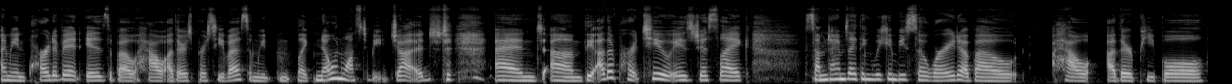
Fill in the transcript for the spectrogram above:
i mean part of it is about how others perceive us and we like no one wants to be judged and um, the other part too is just like sometimes I think we can be so worried about how other people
